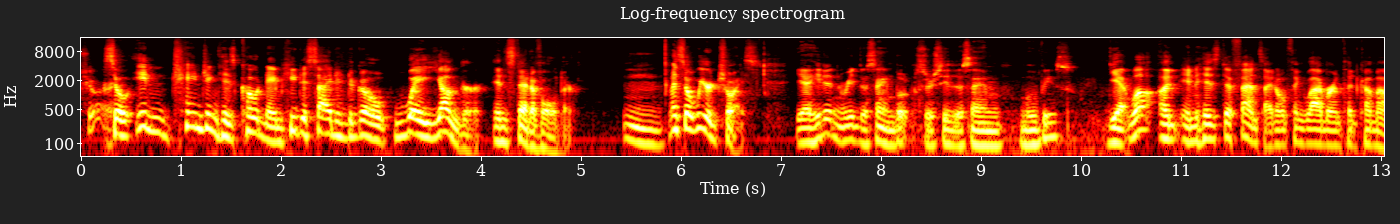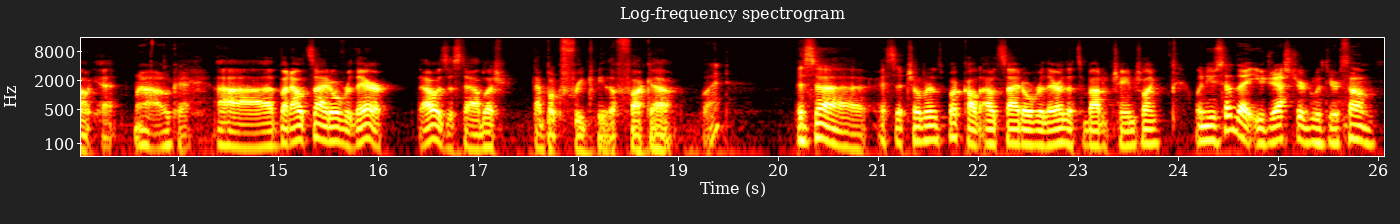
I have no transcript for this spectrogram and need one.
Sure. So in changing his code name, he decided to go way younger instead of older. Mm. It's a weird choice. Yeah, he didn't read the same books or see the same movies. Yeah, well, in his defense, I don't think Labyrinth had come out yet. Ah, okay. Uh, but outside over there, that was established. That book freaked me the fuck out. What? It's a it's a children's book called Outside Over There that's about a changeling. When you said that, you gestured with your thumb.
